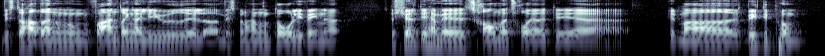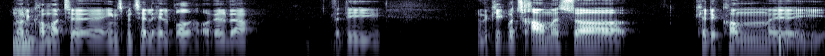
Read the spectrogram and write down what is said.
hvis der har været nogle forandringer i livet, eller hvis man har nogle dårlige vaner. Specielt det her med trauma, tror jeg, det er et meget vigtigt punkt, når mm. det kommer til ens mentale helbred og velvære. Fordi når vi kigger på trauma, så kan det komme øh, i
